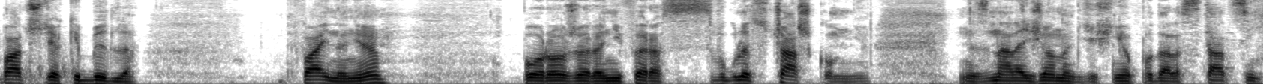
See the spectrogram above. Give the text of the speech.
Patrzcie, jakie bydle. Fajne, nie? Poroże renifera z, w ogóle z czaszką, nie? Znalezione gdzieś nieopodal stacji.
